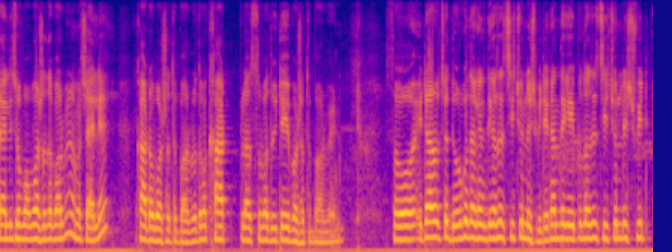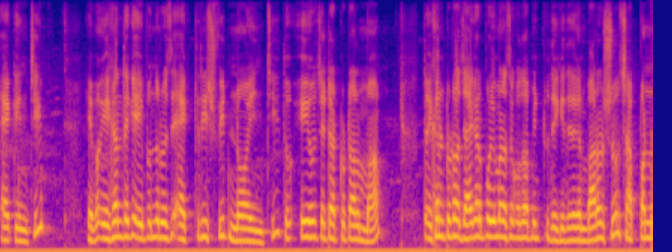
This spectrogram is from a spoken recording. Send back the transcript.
চাইলে সোফা বসাতে পারবেন, আবার চাইলে খাটও বসাতে পারবেন, অথবা খাট প্লাস সোফা দুইটাই বসাতে পারবেন। সো এটা হচ্ছে দৈর্ঘ্য, দেখেন এদিকে আছে ছিচল্লিশ ফিট এখান থেকে এই পর্যন্ত আছে ছিচল্লিশ ফিট এক ইঞ্চি, এবং এখান থেকে এই পর্যন্ত রয়েছে একত্রিশ ফিট নয় ইঞ্চি। তো এই হচ্ছে এটা টোটাল মাপ তো এখানে টোটাল জায়গার পরিমাণ আছে কত? আপনি একটু দেখিয়ে দিই। দেখেন বারোশো ছাপ্পান্ন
